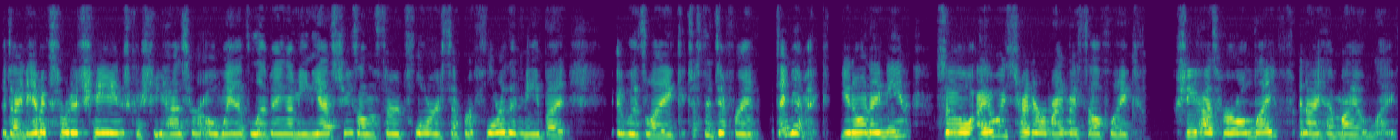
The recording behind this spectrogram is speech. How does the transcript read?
the dynamics sort of changed because she has her own way of living. I mean, yes, she's on the third floor, a separate floor than me, but it was like just a different dynamic. You know what I mean? So I always try to remind myself like she has her own life and I have my own life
